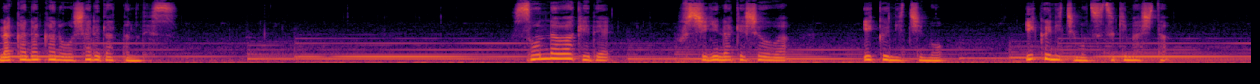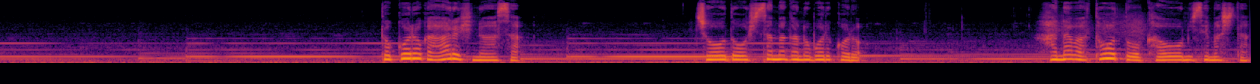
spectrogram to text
なかなかのおしゃれだったのです。そんなわけで不思議な化粧は幾日も幾日も続きました。ところがある日の朝ちょうどお日様が昇る頃花はとうとう顔を見せました。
